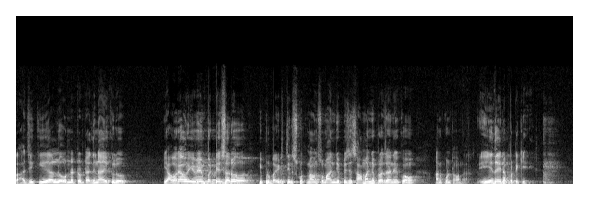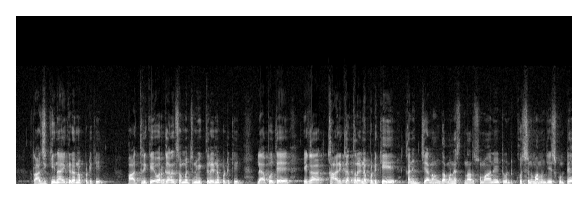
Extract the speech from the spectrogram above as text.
రాజకీయాల్లో ఉన్నటువంటి అధినాయకులు ఎవరెవరు ఏమేమి పట్టేశారో ఇప్పుడు బయట తెలుసుకుంటున్నాం సుమా అని చెప్పేసి సామాన్య ప్రజానీకం అనుకుంటా ఉన్నారు. ఏదైనప్పటికీ రాజకీయ నాయకుడు అన్నప్పటికీ పాత్రికేయ వర్గానికి సంబంధించిన వ్యక్తులైనప్పటికీ లేకపోతే ఇక కార్యకర్తలైనప్పటికీ కానీ జనం గమనిస్తున్నారు సుమా అనేటువంటి క్వశ్చన్ మనం చేసుకుంటే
